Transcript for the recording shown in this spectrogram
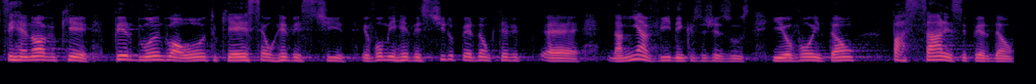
Se renove o quê? Perdoando ao outro, que esse é o revestir. Eu vou me revestir do perdão que teve é, na minha vida em Cristo Jesus. E eu vou então passar esse perdão.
